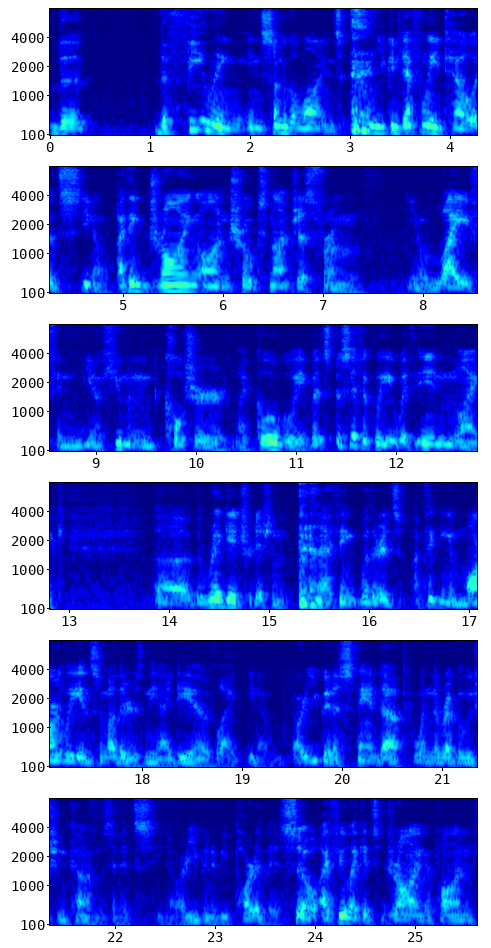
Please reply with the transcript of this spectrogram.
the, the feeling in some of the lines, you can definitely tell it's, you know, I think drawing on tropes not just from, you know, life and, you know, human culture, like globally, but specifically within, like, uh, the reggae tradition. I think whether it's, I'm thinking of Marley and some others, and the idea of, like, you know, are you going to stand up when the revolution comes? And it's, you know, are you going to be part of this? So I feel like it's drawing upon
